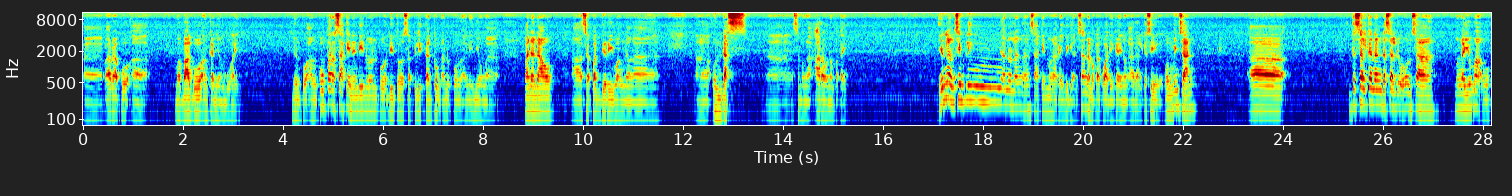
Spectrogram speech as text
ah, para po ah, mabago ang kanyang buhay. Yun po ang kung para sa akin hindi naman po dito sa pilitan kung ano po ang inyong ah, pananaw ah, sa pagdiriwang ng ah, ah, undas ah, sa mga araw ng patay. Yun lang, simpleng ano lang ang sa akin mga kaibigan. Sana makakuha din kayo ng aral kasi kung minsan ah, dasal ka ng dasal doon sa mga yumao,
